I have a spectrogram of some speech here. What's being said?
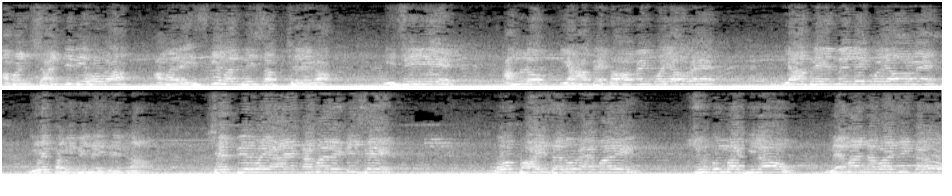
अमन शांति भी होगा, हमारे इसकी मत भी सब चलेगा। इसीलिए हम लोग यहाँ पे गवर्नमेंट कोई और है। यहाँ पे एमएलए कोई और है ये कभी भी नहीं देखना। शेखपीर भाई आए कामारेड्डी से। वो भाई ज़रूर है हमारे। शिवकुंभा खिलाओ। मेहमान नवाजी करो।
